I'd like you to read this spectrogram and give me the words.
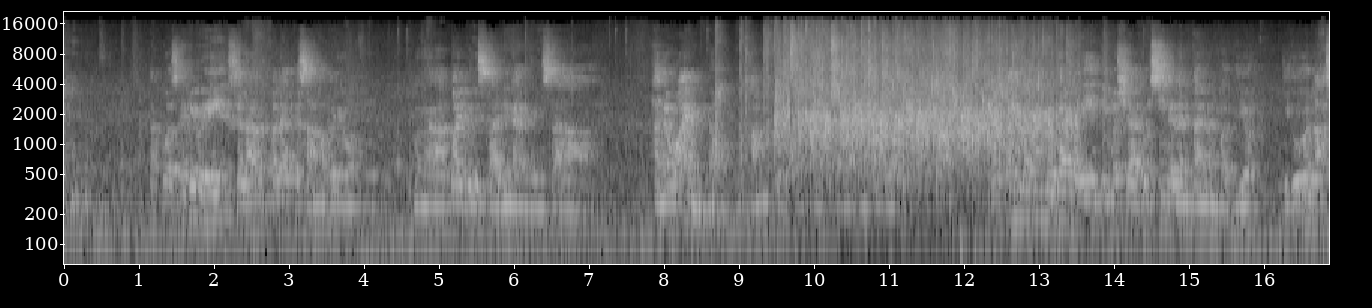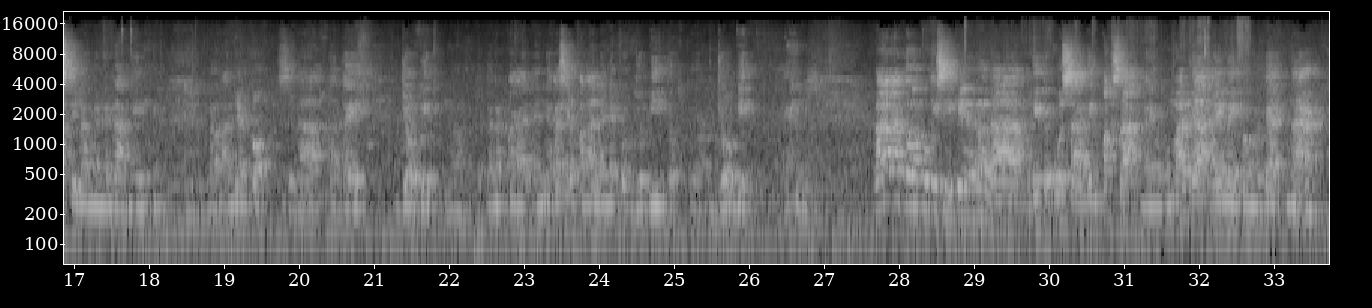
Tapos anyway, salamat pala at kasama kayo mga Bible study namin sa Hanawan, no? Campo. Yung kanila pong lugar ay hindi masyadong sinalanta ng bagyo. Siguro lakas nilang manalangin. No? Andyan po, sila Tatay Jobit. No? Ito na pangalan niya. Kasi ang pangalan niya po, Jobito. Kaya Jobit. Nakakatuwa pong isipin ano, na dito po sa ating paksa ngayong umaga ay may pamagat na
